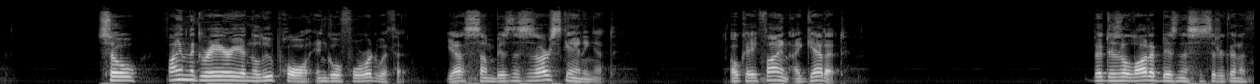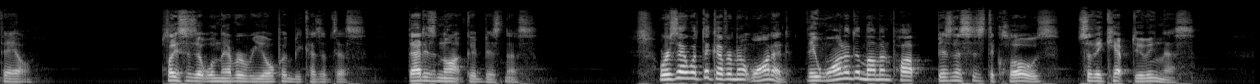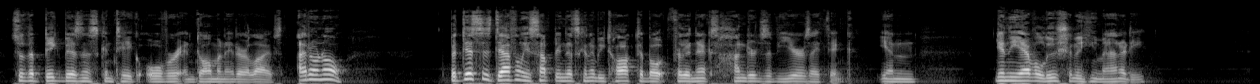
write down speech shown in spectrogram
So find the gray area and the loophole and go forward with it. Yes, some businesses are scanning it. Okay, fine, I get it. But there's a lot of businesses that are going to fail places that will never reopen because of this. That is not good business. Or is that what the government wanted? They wanted the mom and pop businesses to close, so they kept doing this. So the big business can take over and dominate our lives. I don't know. But this is definitely something that's going to be talked about for the next hundreds of years, I think, in in the evolution of humanity.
